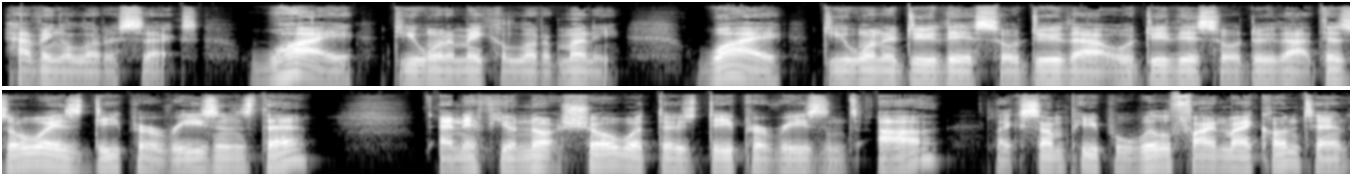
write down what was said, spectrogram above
having a lot of sex? Why do you want to make a lot of money? Why do you want to do this or do that or do this or do that? There's always deeper reasons there. And if you're not sure what those deeper reasons are, like some people will find my content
